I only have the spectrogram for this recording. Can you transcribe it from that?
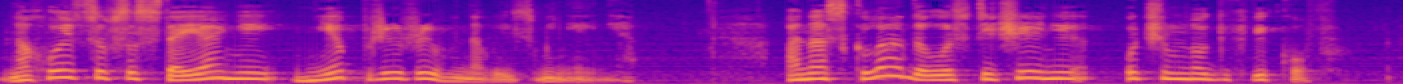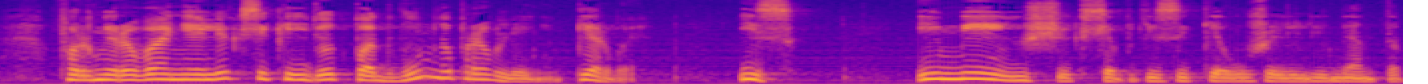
находится в состоянии непрерывного изменения. Она складывалась в течение очень многих веков. Формирование лексики идет по двум направлениям. Первое – из имеющихся в языке уже элементов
